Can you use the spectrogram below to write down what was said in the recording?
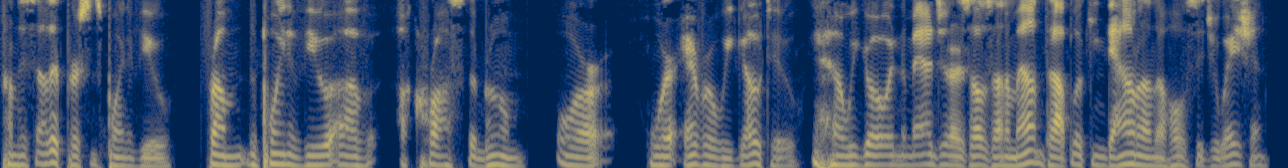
from this other person's point of view, from the point of view of across the room or wherever we go to. You know, we go and imagine ourselves on a mountaintop looking down on the whole situation.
